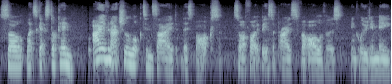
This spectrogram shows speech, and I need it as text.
So, let's get stuck in. I haven't actually looked inside this box. So I thought it'd be a surprise for all of us, including me,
